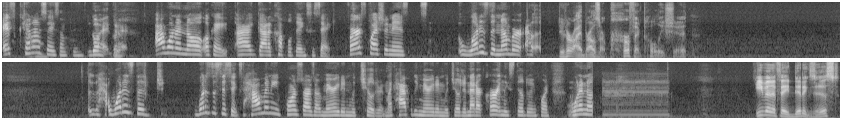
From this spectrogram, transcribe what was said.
it's, can I say something? go ahead, go Yeah. ahead. I want to know. Okay, I got a couple things to say. First question is, what is the number? uh, Dude, her eyebrows are perfect. Holy shit. What is the what is the statistics? How many porn stars are married and with children, like happily married and with children that are currently still doing porn? I want to know Even if they did exist,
